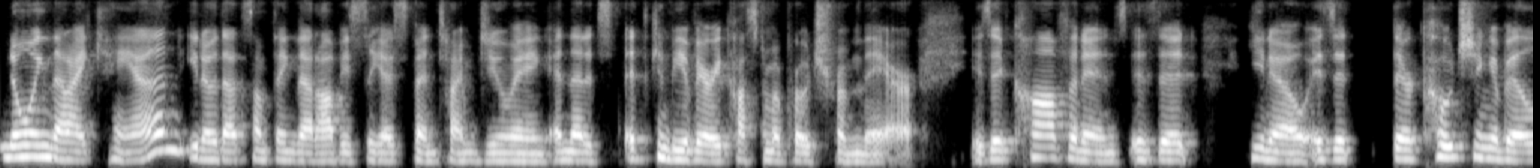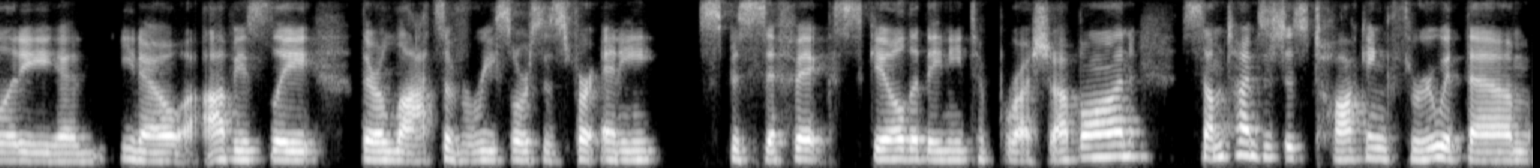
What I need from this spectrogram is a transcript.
knowing that i can you know that's something that obviously i spend time doing and then it's it can be a very custom approach from there is it confidence is it you know is it their coaching ability and you know obviously there are lots of resources for any specific skill that they need to brush up on sometimes it's just talking through with them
